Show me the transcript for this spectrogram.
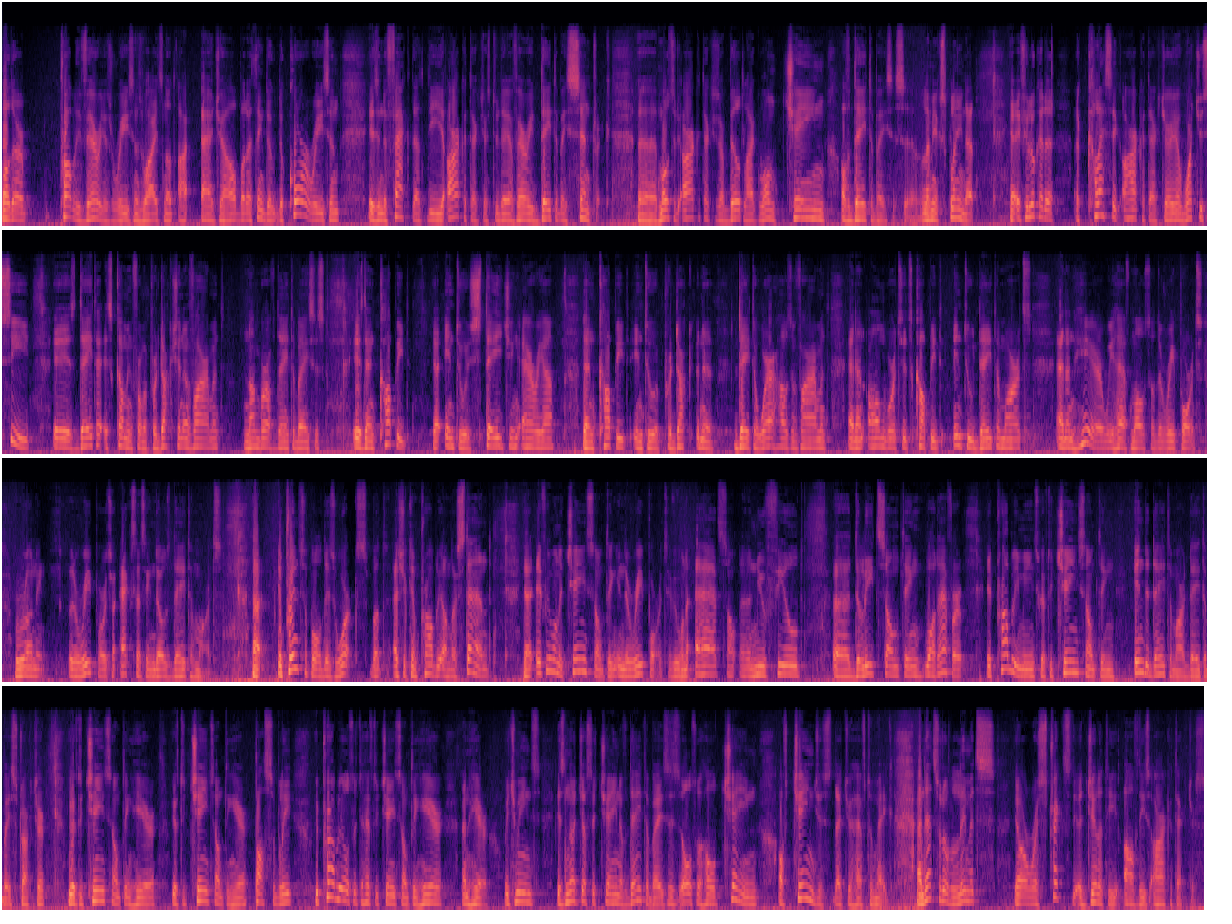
Well, there are probably various reasons why it's not agile, but I think the, the core reason is in the fact that the architectures today are very database centric. Uh, most of the architectures are built like one chain of databases. Uh, let me explain that. if you look at a, a classic architecture, what you see is data is coming from a production environment, number of databases, is then copied yeah, into a staging area, then copied into a production data warehouse environment, and then onwards it's copied into data marts, and then here we have most of the reports running. The reports are accessing those data marts. Now, in principle, this works, but as you can probably understand, that if we want to change something in the report, if we want to add a new field, uh, delete something, whatever, it probably means we have to change something in the data mart database structure. We have to change something here, we have to change something here, possibly. We probably also have to change something here and here, which means it's not just a chain of databases, it's also a whole chain of changes that you have to make. And that sort of limits you know, or restricts the agility of these architectures.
